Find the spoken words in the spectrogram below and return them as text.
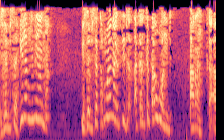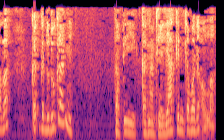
Bisa-bisa hilang ini anak. Bisa-bisa ke mana tidak akan ketahuan arah ke apa ke, kedudukannya. Tapi karena dia yakin kepada Allah,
